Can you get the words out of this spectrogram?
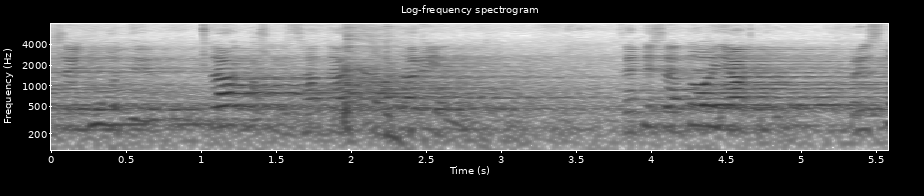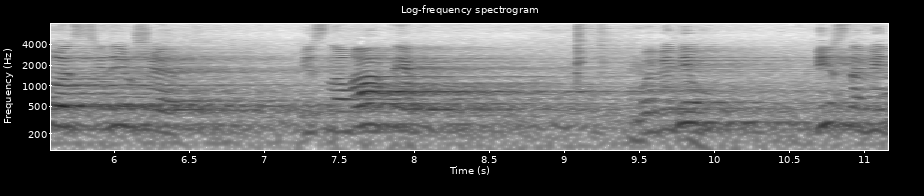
уже люди, також із Гадарини. Це після того, як Христос, зціливши піснуватих, повелів бісам від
